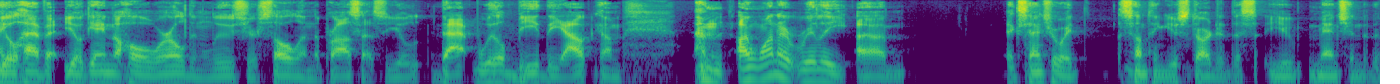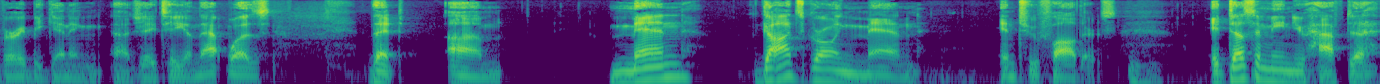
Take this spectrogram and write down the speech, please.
You'll have it. You'll gain the whole world and lose your soul in the process. You'll that will be the outcome. I want to really um, accentuate something you started to s- you mentioned at the very beginning, uh, JT, and that was that um, men, God's growing men into fathers. It doesn't mean you have to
